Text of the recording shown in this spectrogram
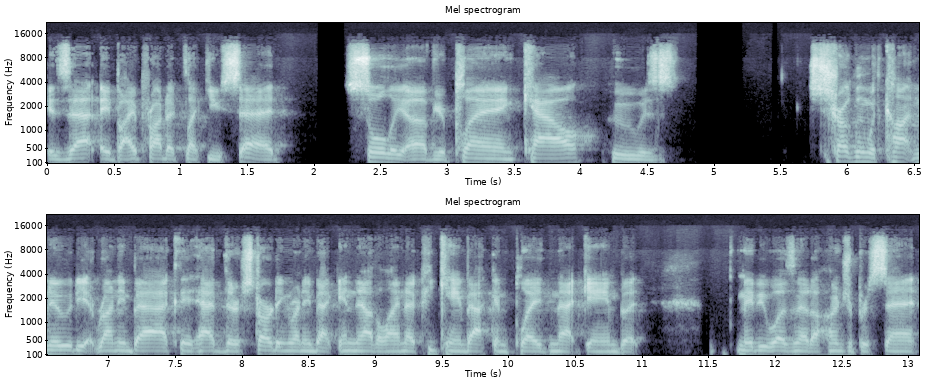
is that a byproduct, like you said, solely of you're playing Cal, who is struggling with continuity at running back. They had their starting running back in and out of the lineup. He came back and played in that game, but maybe wasn't at 100%.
